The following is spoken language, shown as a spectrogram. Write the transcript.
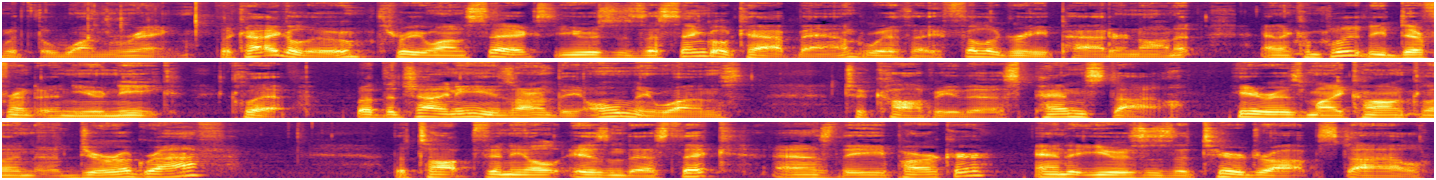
with the one ring. The Kaigelu 316 uses a single cap band with a filigree pattern on it and a completely different and unique clip. But the Chinese aren't the only ones to copy this pen style. Here is my Conklin Durograph the top finial isn't as thick as the Parker, and it uses a teardrop style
